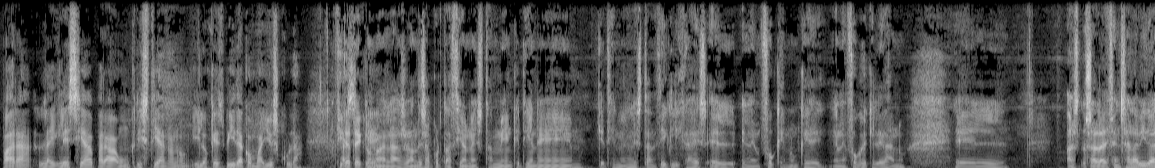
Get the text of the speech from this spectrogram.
para la iglesia, para un cristiano, ¿no? Y lo que es vida con mayúscula. Fíjate que, una de las grandes aportaciones también que tiene que tiene esta encíclica es el, el enfoque, ¿no? Que el enfoque que le da, ¿no? El, o sea, la defensa de la vida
